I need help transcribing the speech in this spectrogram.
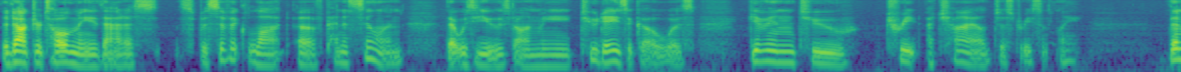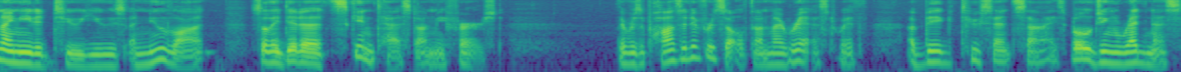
The doctor told me that a specific lot of penicillin that was used on me two days ago was given to treat a child just recently. Then I needed to use a new lot, so they did a skin test on me first. There was a positive result on my wrist with a big two cent size, bulging redness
